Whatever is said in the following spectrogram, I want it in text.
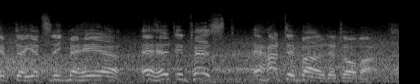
gibt er jetzt nicht mehr her. Er hält ihn fest. Er hat den Ball, der Torwart.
